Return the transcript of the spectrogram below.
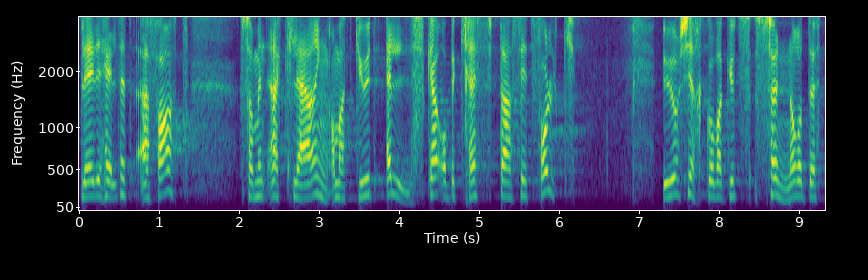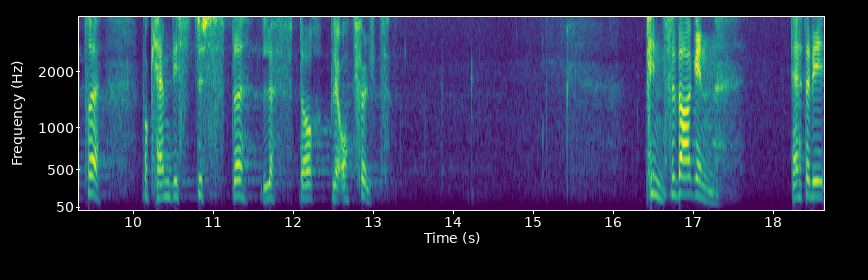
ble i det hele tatt erfart som en erklæring om at Gud elska og bekrefta sitt folk. Urkirka var Guds sønner og døtre på hvem de største løfter ble oppfylt. Pinsedagen er et av de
